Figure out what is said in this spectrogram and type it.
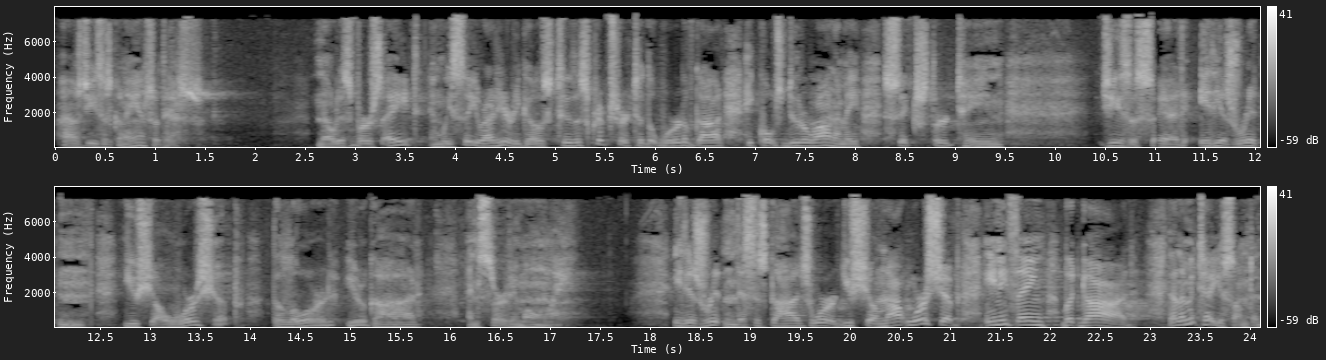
How's Jesus going to answer this? Notice verse 8, and we see right here he goes to the scripture, to the word of God. He quotes Deuteronomy 6:13. Jesus said, "It is written, you shall worship the Lord your God and serve him only." It is written, this is God's word, you shall not worship anything but God. Now let me tell you something.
